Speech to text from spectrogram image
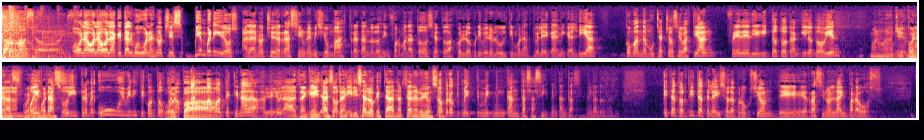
como soy. Hola, hola, hola, ¿qué tal? Muy buenas noches. Bienvenidos a la noche de Racing, una emisión más tratándolos de informar a todos y a todas con lo primero y lo último en la actualidad académica del día. ¿Cómo andan muchachos? Sebastián, Fede, Dieguito, ¿todo tranquilo? ¿todo bien? Buenas noches. ¿cómo Buenas, andan? buenas, hoy buenas. estás, hoy tremendo. Uy, viniste con todo. Bueno, an- vamos antes que nada. Antes que Ah, tranquiliza, que está, está Sí. nervioso. No, pero me, me- me encantas así, me encantas, me encantas así. Esta tortita te la hizo la producción de Racing Online para vos.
